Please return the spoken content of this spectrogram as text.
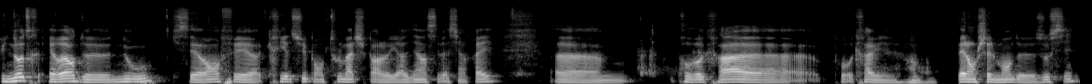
une autre erreur de nous, qui s'est vraiment fait crier dessus pendant tout le match par le gardien Sébastien Frey, euh, provoquera, euh, provoquera un bel enchaînement de Zossi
